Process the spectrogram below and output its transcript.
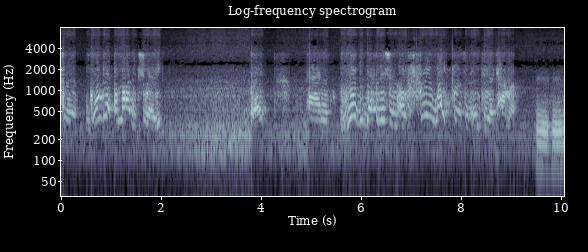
to go get a law dictionary, right? And read the definition of free white person into your camera. Mm-hmm.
